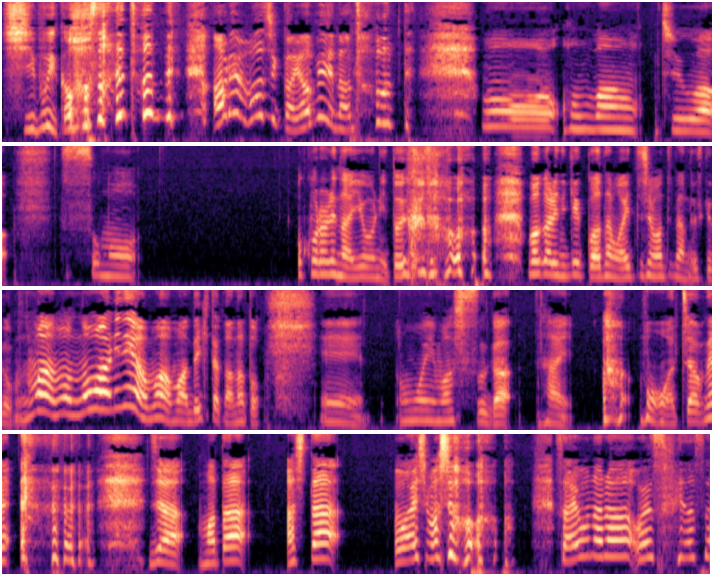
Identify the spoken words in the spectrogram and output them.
渋い顔されたんで。あれ？マジか？やべえなと思って。もう本番中はその怒られないようにということ ばかりに結構頭がいってしまってたんですけど。まあもうの割にはまあまあできたかなと、えー、思いますが。はい。もう終わっちゃうね。じゃあまた明日お会いしましょう さようなら。おやすみなさ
